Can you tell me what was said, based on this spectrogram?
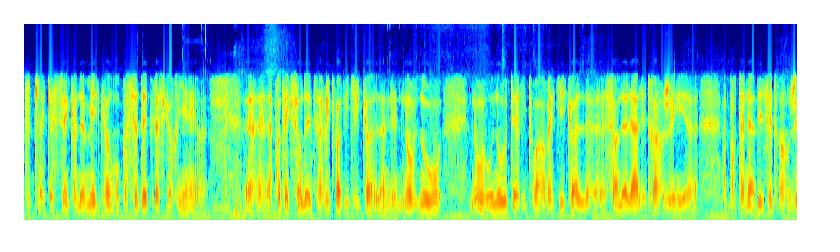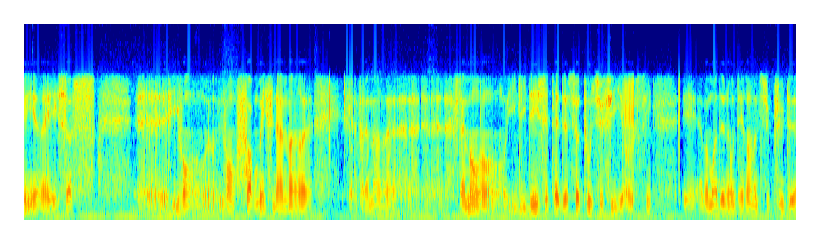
toute, la question économique. On possédait presque rien. Euh, la protection des territoires agricoles, hein, nos, nos, nos, territoires agricoles euh, s'en allaient à l'étranger, euh, appartenaient à des étrangers, hein, et ça, ils vont, ils vont former finalement vraiment, finalement, l'idée c'était de s'autosuffire aussi. Et à un moment donné, on était rendu plus de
